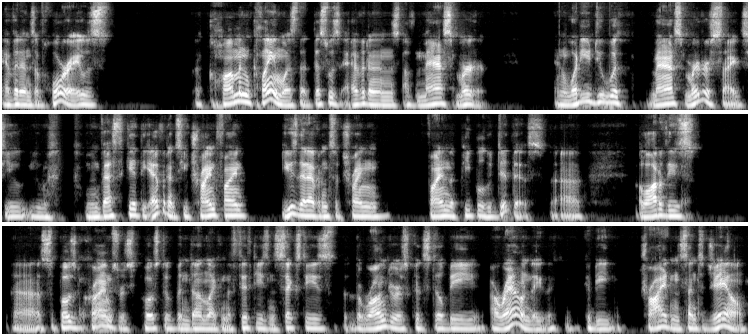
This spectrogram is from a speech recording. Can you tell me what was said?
evidence of horror it was a common claim was that this was evidence of mass murder. And what do you do with mass murder sites? You you, you investigate the evidence. You try and find use that evidence to try and find the people who did this. Uh, a lot of these uh, supposed crimes were supposed to have been done like in the 50s and 60s. The wrongdoers could still be around. They could be tried and sent to jail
